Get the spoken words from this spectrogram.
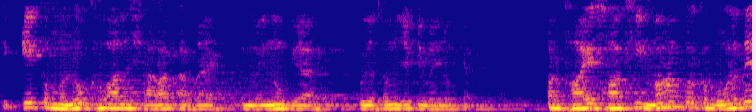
ਕਿ ਇੱਕ ਮਨੁੱਖ ਵੱਲ ਇਸ਼ਾਰਾ ਕਰਦਾ ਹੈ ਕਿ ਮੈਨੂੰ ਕਿਹਾ, ਕੋਈ ਸਮਝੇ ਕਿ ਮੈਨੂੰ ਕਿਹਾ ਹੈ। ਪਰ ਥਾਏ ਸਾਖੀ ਮਹਾਂਪੁਰਖ ਬੋਲਦੇ,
